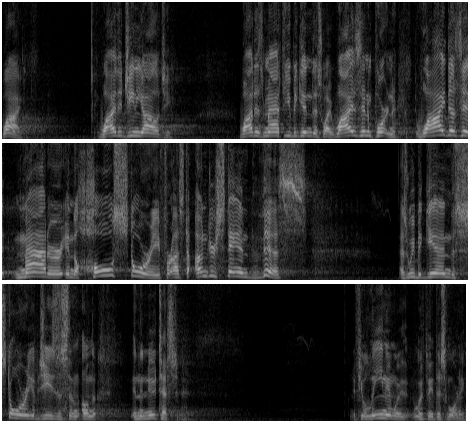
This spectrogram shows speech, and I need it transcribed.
Why? Why the genealogy? Why does Matthew begin this way? Why is it important? Why does it matter in the whole story for us to understand this as we begin the story of Jesus on the in the New Testament. If you'll lean in with, with me this morning,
